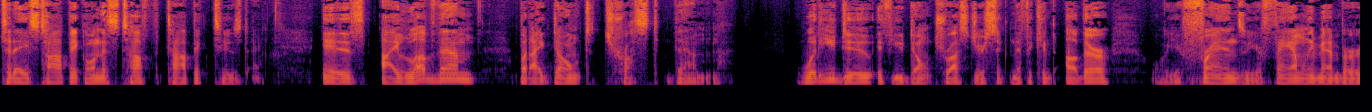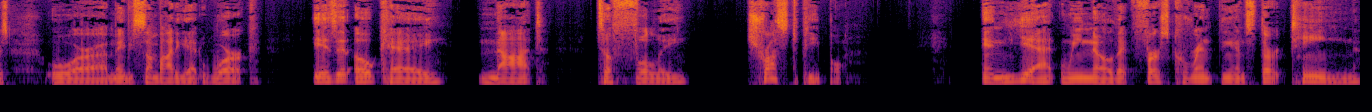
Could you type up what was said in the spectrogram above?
today's topic on this tough topic Tuesday is I love them, but I don't trust them. What do you do if you don't trust your significant other or your friends or your family members or uh, maybe somebody at work? Is it okay not to fully trust people? And yet we know that 1 Corinthians 13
